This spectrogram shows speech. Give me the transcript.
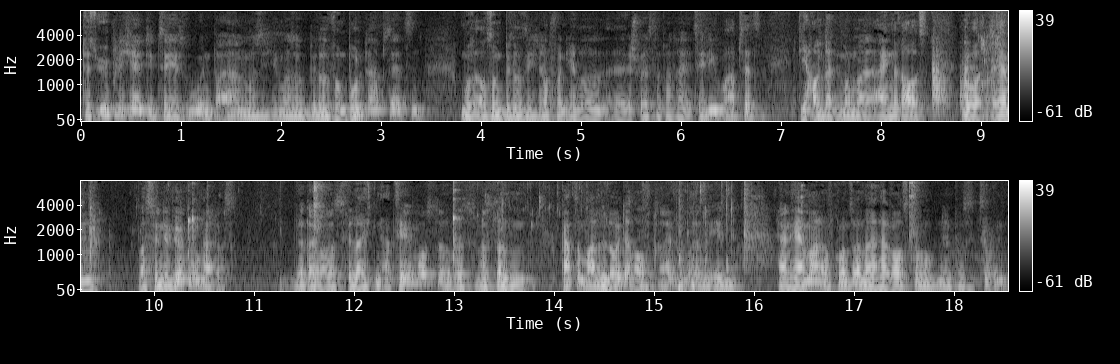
Das Übliche, die CSU in Bayern muss sich immer so ein bisschen vom Bund absetzen, muss auch so ein bisschen sich noch von ihrer äh, Schwesterpartei CDU absetzen. Die hauen dann immer mal einen raus. Nur, ähm, was für eine Wirkung hat das? Wird daraus vielleicht ein Erzählmuster, was, was dann ganz normale Leute aufgreifen, weil sie eben Herrn Herrmann aufgrund seiner herausgehobenen Position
